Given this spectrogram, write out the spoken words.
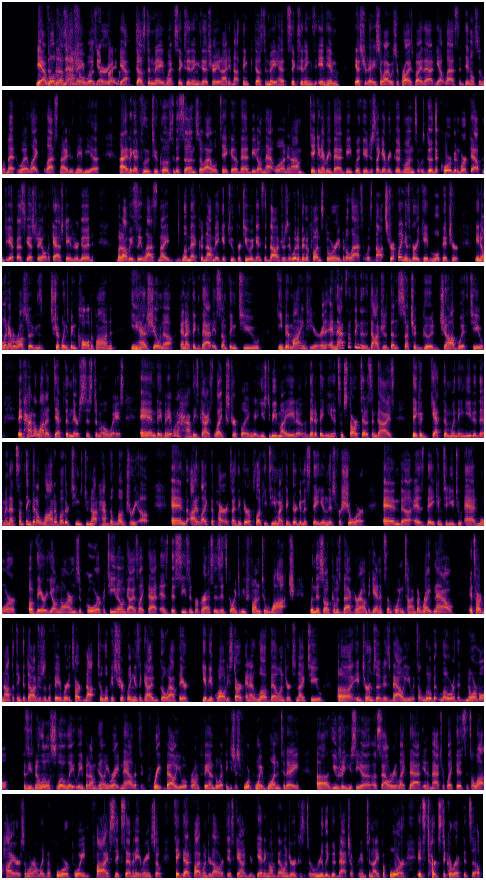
Yeah, well, the, the Dustin May was guess, very right? yeah. Dustin May went six innings yesterday, and I did not think Dustin May had six innings in him yesterday, so I was surprised by that. He outlasted Dinelson Lamet, who I liked last night as maybe a. I think I flew too close to the sun, so I will take a bad beat on that one, and I'm taking every bad beat with you, just like every good one. So it was good that Corbin worked out from DFS yesterday. All the cash games were good. But obviously, last night, Lamet could not make it two for two against the Dodgers. It would have been a fun story, but alas, it was not. Stripling is a very capable pitcher. You know, whenever Ross Stripling's been called upon, he has shown up. And I think that is something to keep in mind here. And, and that's the thing that the Dodgers have done such a good job with, too. They've had a lot of depth in their system always. And they've been able to have these guys like Stripling. It used to be Maeda, that if they needed some starts out of some guys, they could get them when they needed them. And that's something that a lot of other teams do not have the luxury of. And I like the Pirates. I think they're a plucky team. I think they're going to stay in this for sure. And uh, as they continue to add more of their young arms, of Gore, Patino, and guys like that, as this season progresses, it's going to be fun to watch when this all comes back around again at some point in time. But right now, it's hard not to think the Dodgers are the favorite. It's hard not to look at Stripling as a guy who go out there, give you a quality start. And I love Bellinger tonight too uh, in terms of his value. It's a little bit lower than normal because he's been a little slow lately, but I'm telling you right now, that's a great value over on FanDuel. I think he's just 4.1 today. Uh, usually you see a, a, salary like that in a matchup like this, it's a lot higher, somewhere around like the 4.5, 6, 7, 8 range. So take that $500 discount you're getting on Bellinger because it's a really good matchup for him tonight before it starts to correct itself.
